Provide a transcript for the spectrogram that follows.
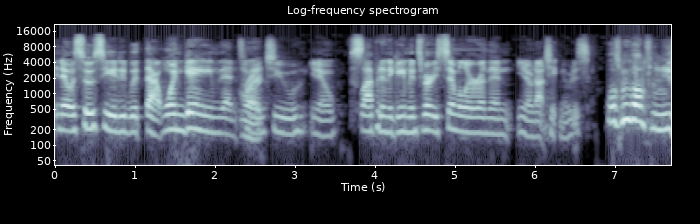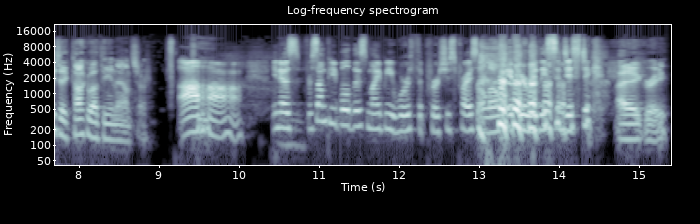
you know, associated with that one game that it's Right. hard to, you know, slap it in a game that's very similar and then, you know, not take notice. Let's move on from the music. Talk about the announcer. Ah, you know, for some people, this might be worth the purchase price alone if you're really sadistic. I agree.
